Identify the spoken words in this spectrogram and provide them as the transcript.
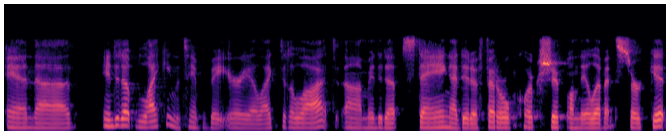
and uh, ended up liking the Tampa Bay area. Liked it a lot. Um, ended up staying. I did a federal clerkship on the 11th Circuit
